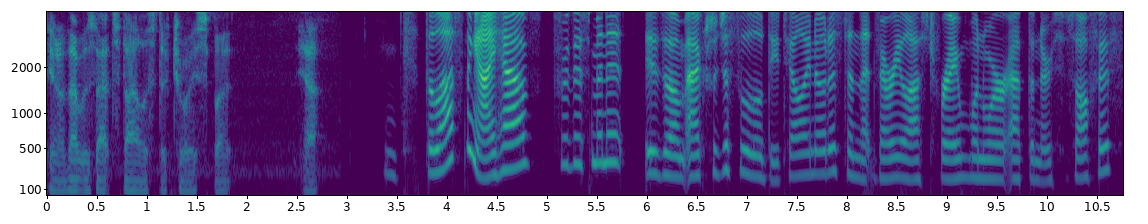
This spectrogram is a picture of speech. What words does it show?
you know that was that stylistic choice but yeah The last thing I have for this minute is um actually just a little detail I noticed in that very last frame when we're at the nurse's office.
